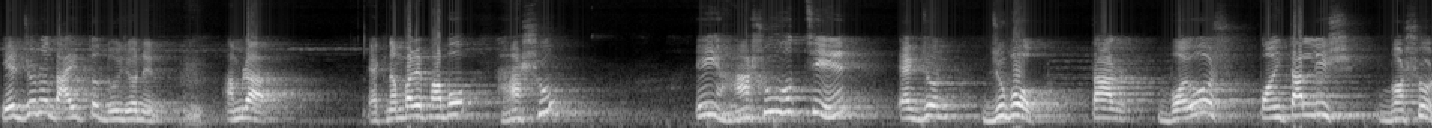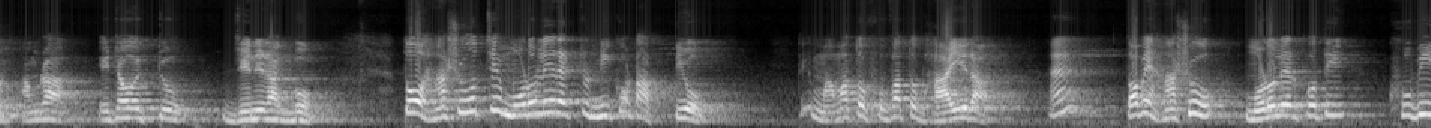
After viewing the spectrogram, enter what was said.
এর জন্য দায়িত্ব দুজনের আমরা এক নম্বরে পাবো হাসু। এই হাসু হচ্ছে একজন যুবক, তার বয়স পঁয়তাল্লিশ বছর। আমরা এটাও একটু জেনে রাখব। তো হাসু হচ্ছে মোড়লের একটু নিকট আত্মীয়। ঠিক মামাতো ফুফাতো ভাইয়েরা হ্যাঁ? তবে হাসু মোড়লের প্রতি খুবই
